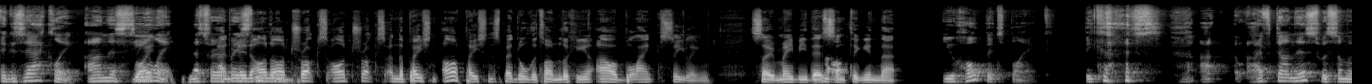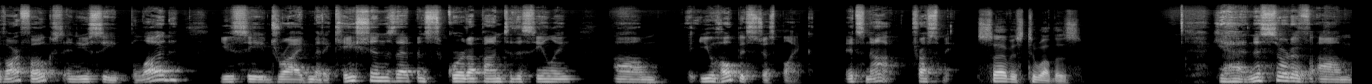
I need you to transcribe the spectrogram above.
Exactly on the ceiling. Right. That's what everybody's and, and on our trucks, our trucks, and the patient, our patients spend all the time looking at our blank ceiling. So maybe there's well, something in that. You hope it's blank because I, I've done this with some of our folks, and you see blood, you see dried medications that have been squirted up onto the ceiling. Um, you hope it's just blank. It's not. Trust me. Service to others. Yeah, and this sort of um,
